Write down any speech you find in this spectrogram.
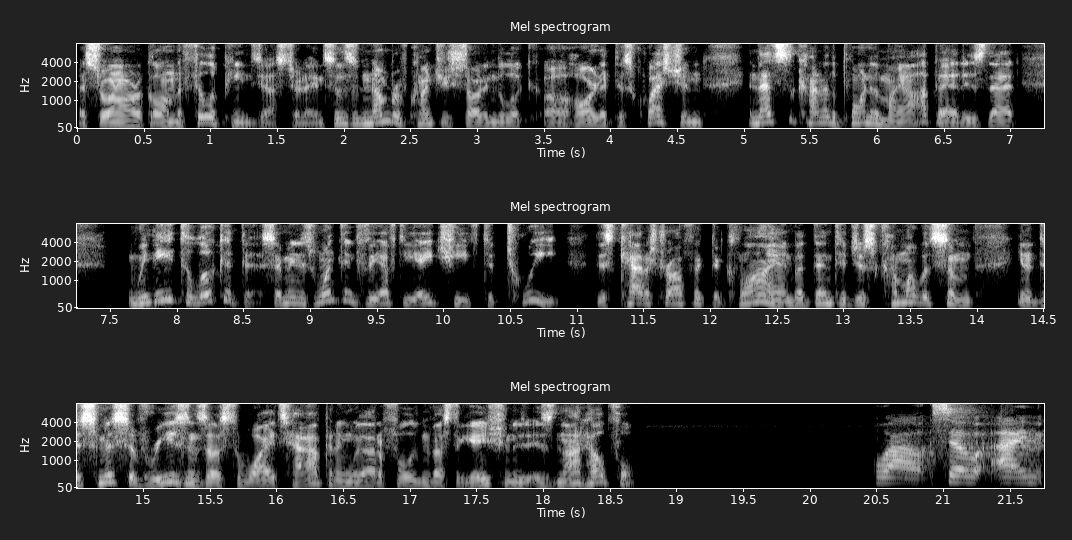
I, saw an article on the philippines yesterday and so there's a number of countries starting to look uh, hard at this question and that's the kind of the point of my op-ed is that we need to look at this. I mean, it's one thing for the FDA chief to tweet this catastrophic decline, but then to just come up with some, you know, dismissive reasons as to why it's happening without a full investigation is, is not helpful. Wow. So I'm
